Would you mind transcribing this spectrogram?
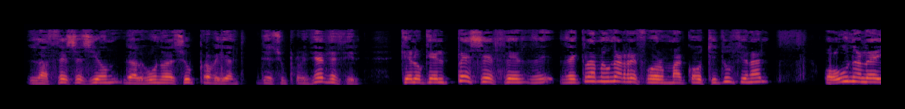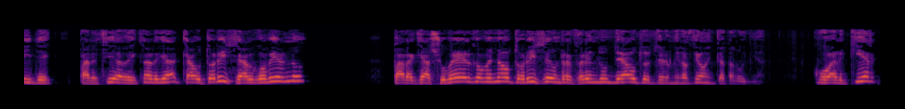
la cesión de alguna de sus provincias. Es decir, que lo que el PSC reclama una reforma constitucional o una ley de, parecida de claridad que autorice al gobierno para que a su vez el gobierno autorice un referéndum de autodeterminación en Cataluña. Cualquier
